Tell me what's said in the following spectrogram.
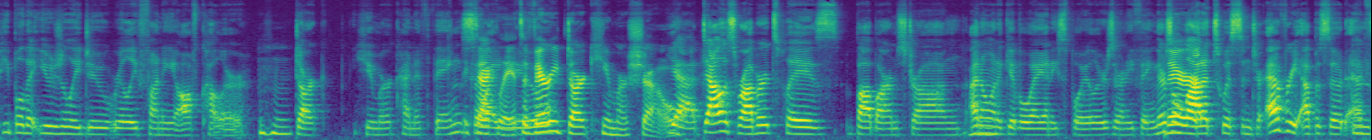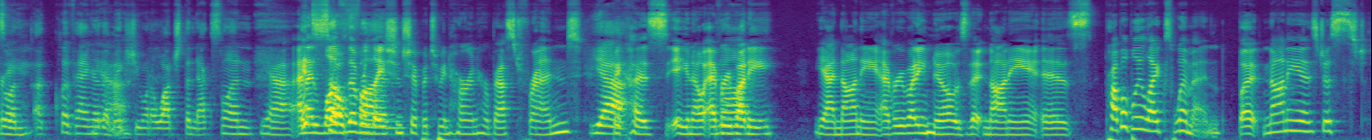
people that usually do really funny off color, dark humor kind of things. So Mm-hmm. Exactly. it's a very dark humor show. Yeah, Dallas Roberts plays Bob Armstrong. I don't want to give away any spoilers or anything. There's. There- a lot of twists into every episode ends Every- on a cliffhanger that makes you want to watch the next one. Yeah, and It's I love so the fun. relationship between her and her best friend. Yeah. because you know everybody. Yeah, Nonnie. Everybody knows that Nonnie is probably likes women, but Nonnie is just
